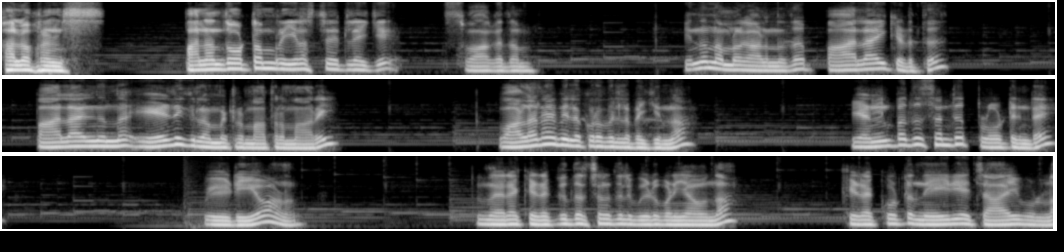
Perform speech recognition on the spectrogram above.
ഹലോ ഫ്രണ്ട്സ് പനന്തോട്ടം റിയൽ എസ്റ്റേറ്റിലേക്ക് സ്വാഗതം. ഇന്ന് നമ്മൾ കാണുന്നത് പാലായിക്കടുത്ത്. പാലായിൽ നിന്ന് ഏഴ് കിലോമീറ്റർ മാത്രം മാറി വളരെ വിലക്കുറവിൽ ലഭിക്കുന്ന എൺപത് സെന്റ് പ്ലോട്ടിന്റെ വീഡിയോ ആണ്. നേരെ കിഴക്ക് ദർശനത്തിൽ വീട് പണിയാവുന്ന കിഴക്കോട്ട് നേരിയ ചായവുള്ള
